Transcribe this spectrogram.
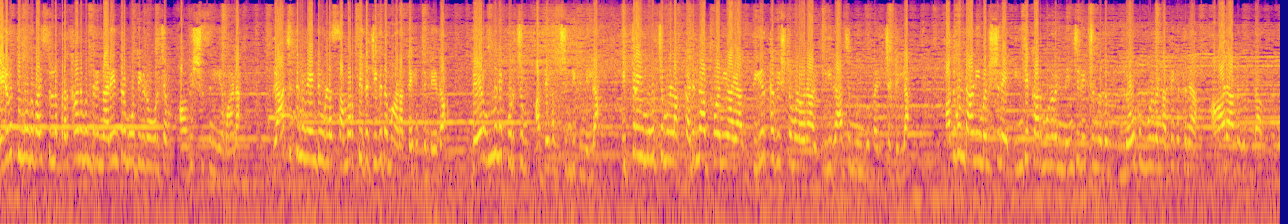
എഴുപത്തിമൂന്ന് വയസ്സുള്ള പ്രധാനമന്ത്രി നരേന്ദ്രമോദിയുടെ ഊർജം അവിശ്വസനീയമാണ്. രാജ്യത്തിനു വേണ്ടിയുള്ള സമർപ്പിത ജീവിതമാണ് അദ്ദേഹത്തിന്റേത്. വേറൊന്നിനെക്കുറിച്ചും അദ്ദേഹം ചിന്തിക്കുന്നില്ല. ഇത്രയും ഊർജമുള്ള കഠിനാധ്വാനിയായ ദീർഘവീക്ഷണമുള്ള ഒരാൾ ഈ രാജ്യം മുൻപ് ഭരിച്ചിട്ടില്ല. അതുകൊണ്ടാണ് ഈ മനുഷ്യനെ ഇന്ത്യക്കാർ മുഴുവൻ നെഞ്ചിലേറ്റുന്നതും ലോകം മുഴുവൻ അദ്ദേഹത്തിന് ആരാധകരുണ്ടാകുന്നത്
